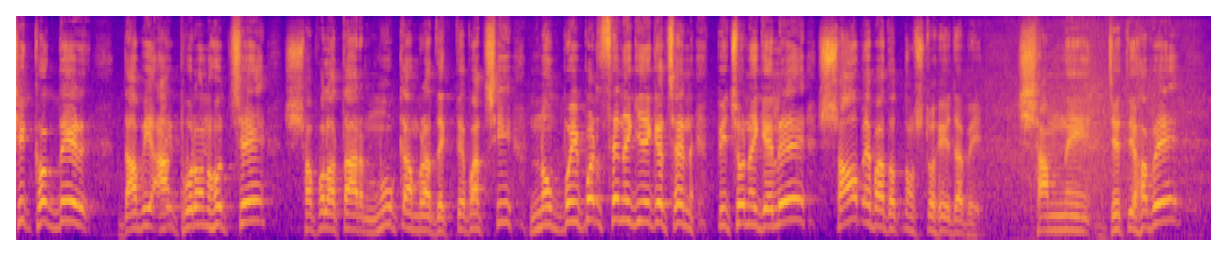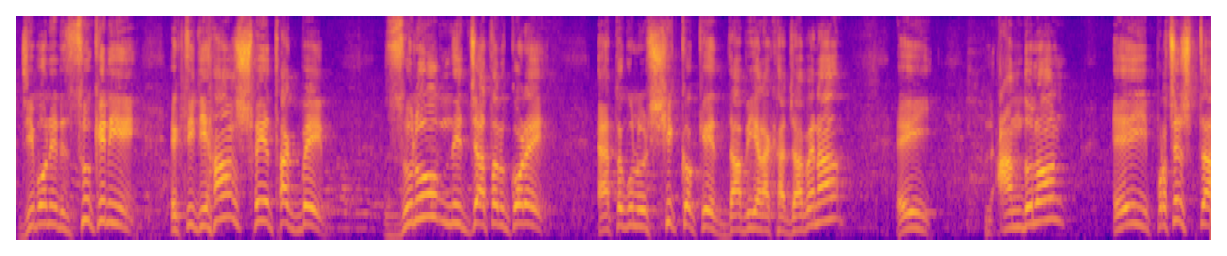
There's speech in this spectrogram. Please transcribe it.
শিক্ষকদের দাবি পূরণ হচ্ছে। সফলতার মুখ আমরা দেখতে পাচ্ছি। নব্বই পার্সেন্ট এগিয়ে গেছেন। পিছনে গেলে সব এবাদত নষ্ট হয়ে যাবে। সামনে যেতে হবে। জীবনের ঝুঁকি নিয়ে একটি ইতিহাস হয়ে থাকবে। জুলুম নির্যাতন করে এতগুলো শিক্ষককে দাবিয়ে রাখা যাবে না। এই আন্দোলন এই প্রচেষ্টা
